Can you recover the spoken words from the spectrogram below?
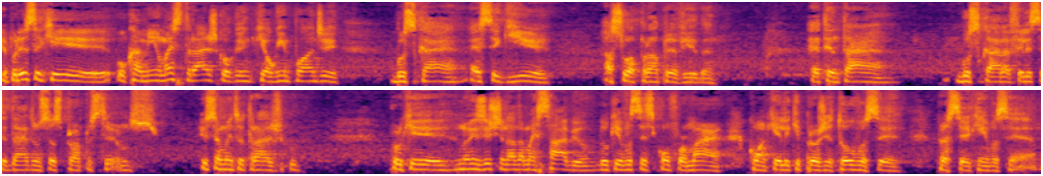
É por isso que o caminho mais trágico que alguém pode buscar é seguir a sua própria vida, é tentar buscar a felicidade nos seus próprios termos. Isso é muito trágico. Porque não existe nada mais sábio do que você se conformar com aquele que projetou você para ser quem você é.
